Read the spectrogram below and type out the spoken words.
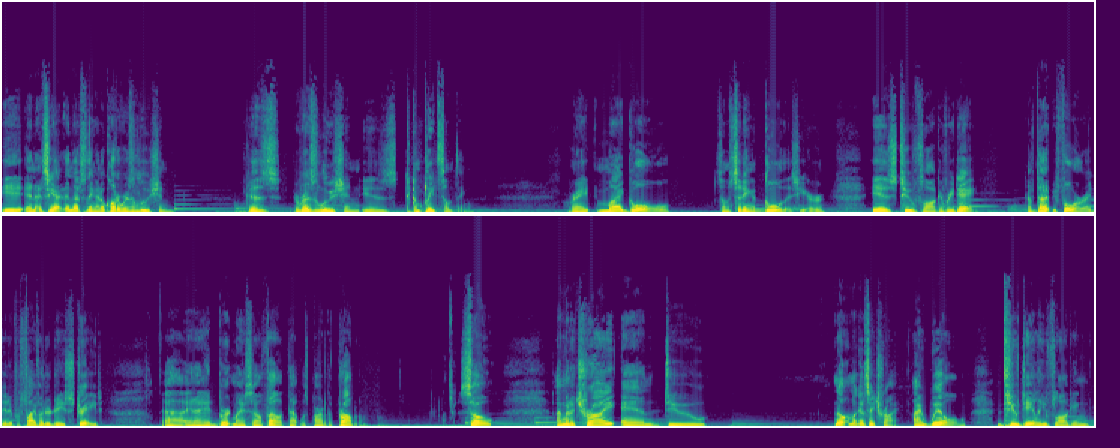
is, and see, and that's the thing. I don't call it a resolution because a resolution is to complete something, right? My goal, so I'm setting a goal this year, is to vlog every day. I've done it before. I did it for 500 days straight, uh, and I had burnt myself out. That was part of the problem. So I'm going to try and do. No, I'm not going to say try. I will do daily vlogging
